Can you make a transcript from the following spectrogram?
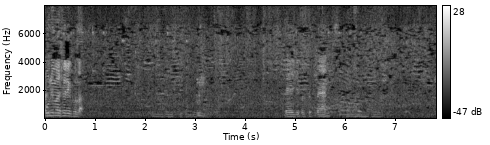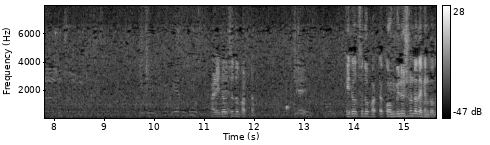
পূর্ণিমাশারি খোলা। এই যেটা হচ্ছে প্যান্ট। আর এটা হচ্ছে দোপাট্টা। এটা হচ্ছে দোপাট্টা। কম্বিনেশনটা দেখেন কত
